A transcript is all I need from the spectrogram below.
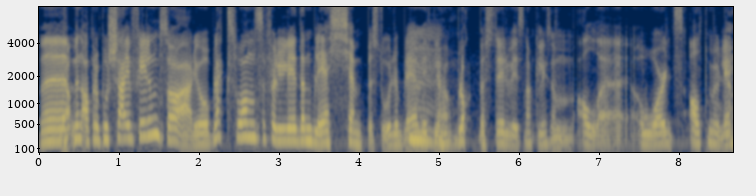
Eh, Ja. Men apropos skeiv film, så er det jo Black Swan, selvfølgelig. Den ble kjempestor. Det ble virkelig Ja. blockbuster. Vi snakker liksom alle awards, alt mulig.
